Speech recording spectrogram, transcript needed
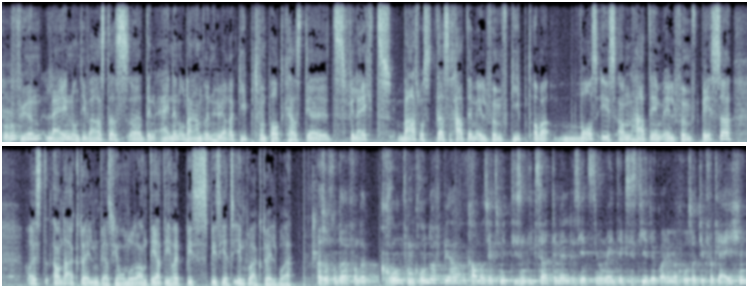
Mhm. Für einen Laien und ich weiß, dass äh, den einen oder anderen Hörer gibt vom Podcast, der jetzt vielleicht weiß, was das HTML5 gibt, aber was ist an HTML5 besser als an der aktuellen Version oder an der, die halt bis, bis jetzt irgendwo aktuell war? Also von der, von der Grund, vom Grundauf kann man es jetzt mit diesem XHTML, das jetzt im Moment existiert, ja gar nicht mehr großartig vergleichen.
